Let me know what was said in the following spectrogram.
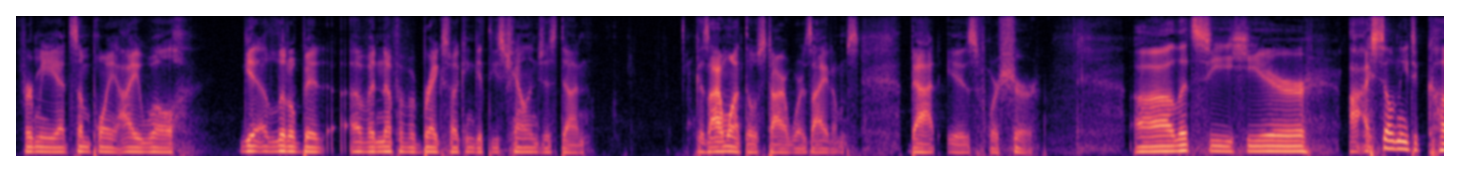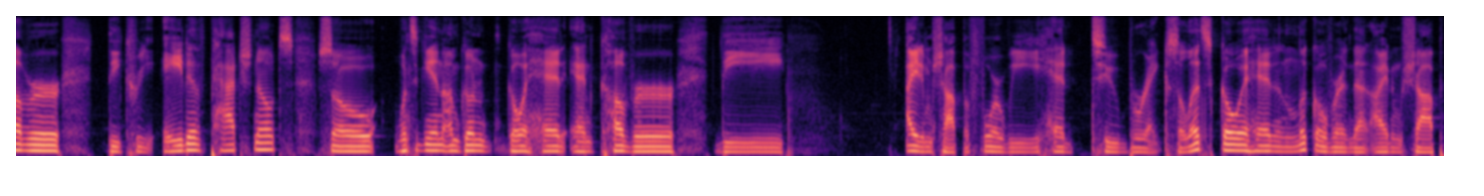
for me at some point I will get a little bit of enough of a break so I can get these challenges done. Because I want those Star Wars items. That is for sure. Uh, let's see here. I still need to cover the creative patch notes. So, once again, I'm going to go ahead and cover the item shop before we head to break. So let's go ahead and look over in that item shop.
